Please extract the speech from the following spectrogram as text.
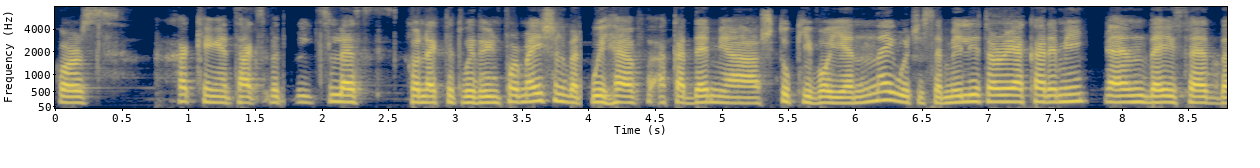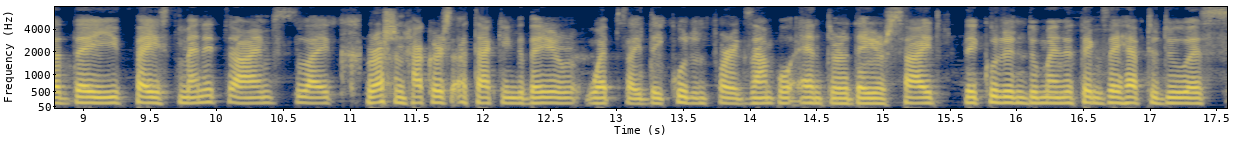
course, hacking attacks, but it's less connected with information. But we have Akademia Sztuki Wojennej, which is a military academy. And they said that they faced many times like Russian hackers attacking their website. They couldn't, for example, enter their site. They couldn't do many things they have to do as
